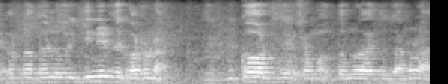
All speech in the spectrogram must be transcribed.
এখন কথা হলো, ওই দিনের যে ঘটনা, যে বিকট যে তোমরা হয়তো জানো না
